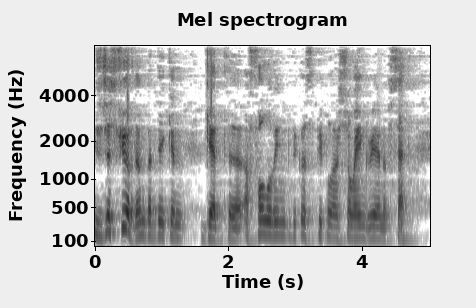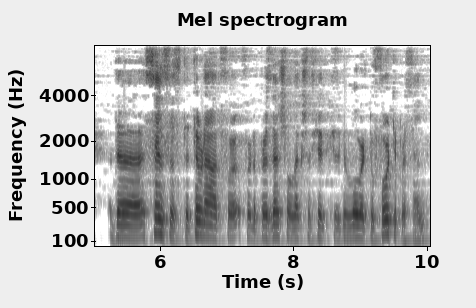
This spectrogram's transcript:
th- just few of them, but they can get uh, a following because people are so angry and upset. The census, the turnout for, for the presidential elections has, has been lowered to 40%.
